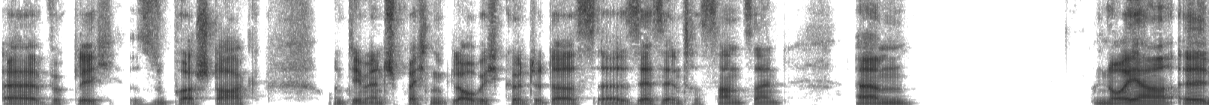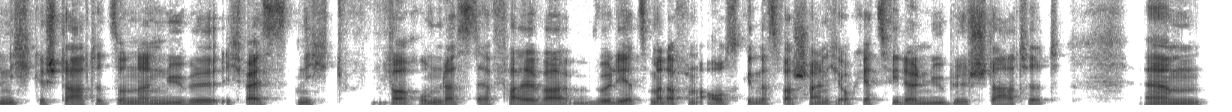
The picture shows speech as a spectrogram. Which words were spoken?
äh, wirklich super stark. Und dementsprechend, glaube ich, könnte das äh, sehr, sehr interessant sein. Ähm, Neuer äh, nicht gestartet, sondern Nübel. Ich weiß nicht, warum das der Fall war. Würde jetzt mal davon ausgehen, dass wahrscheinlich auch jetzt wieder Nübel startet. Ähm,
